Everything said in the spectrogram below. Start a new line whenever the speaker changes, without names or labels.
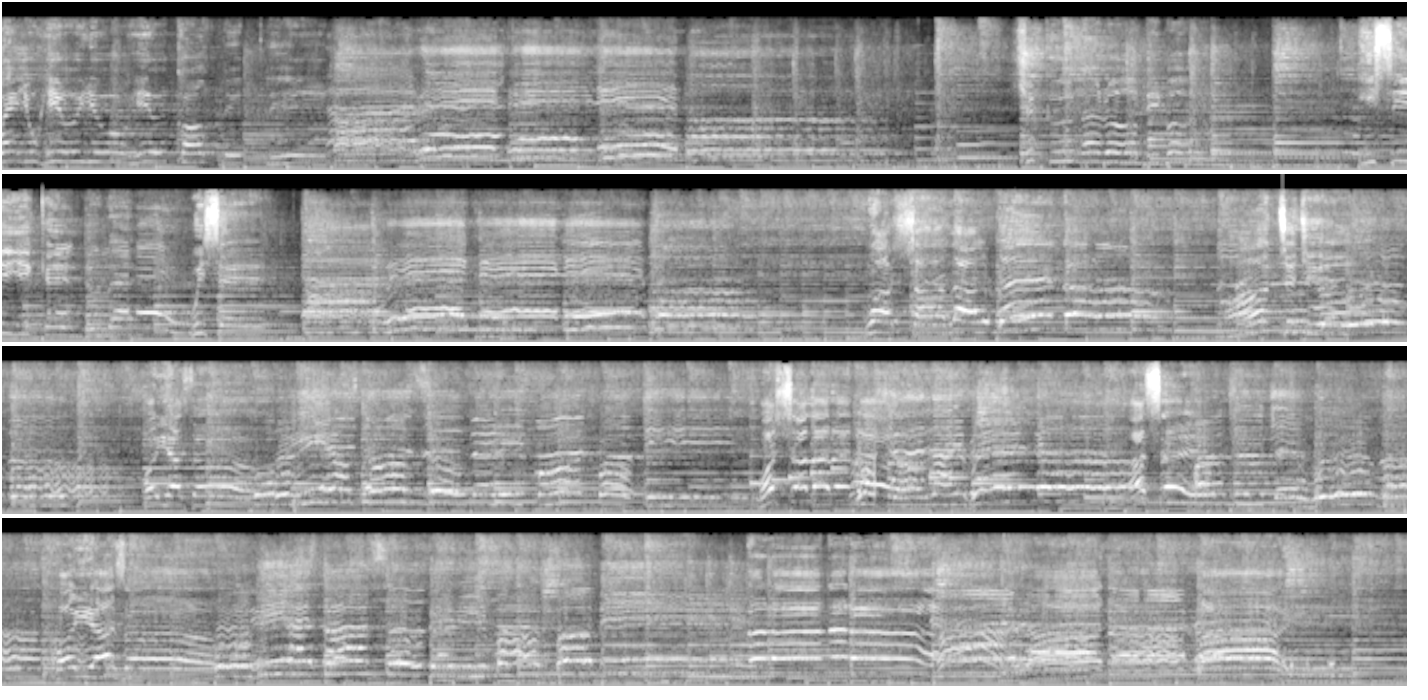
When you heal, you heal completely. Chukunaro bibo. Isi yikendule. We say, What shall I render unto? For he has done. so very much for thee. What shall I render? I say, for he has done. Na, na, na, na. Na, na, na, Oh, na, na, na, na, na, na.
